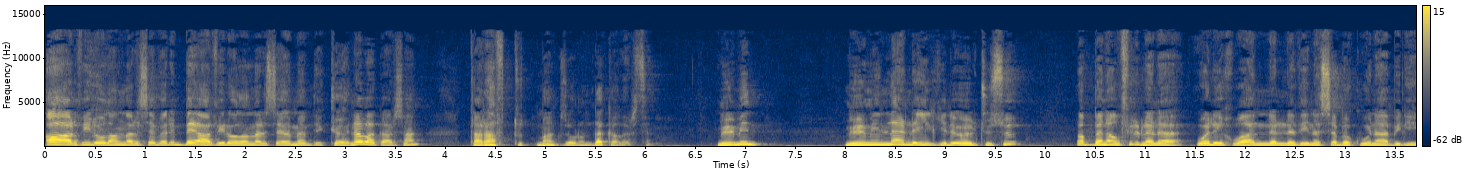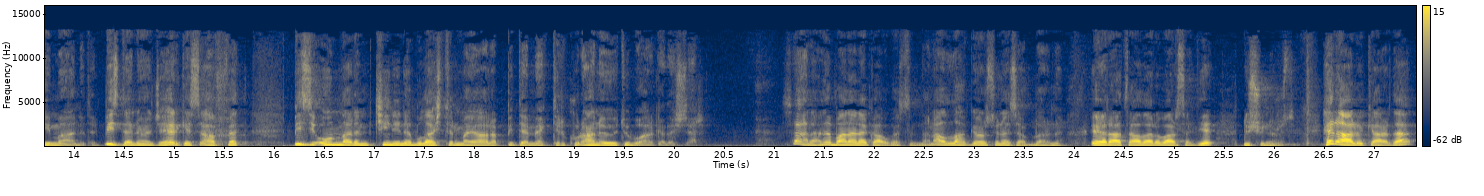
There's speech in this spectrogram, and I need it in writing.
A harfiyle olanları severim B harfiyle olanları sevmem diye köhne bakarsan taraf tutmak zorunda kalırsın. Mümin müminlerle ilgili ölçüsü Rabbena ufir lena ve li ihvaninellezine sebekuna bil imanıdır. Bizden önce herkesi affet. Bizi onların kinine bulaştırma ya Rabbi demektir. Kur'an öğütü bu arkadaşlar. Sana ne bana ne kavgasından. Allah görsün hesaplarını. Eğer hataları varsa diye düşünürüz. Her halükarda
